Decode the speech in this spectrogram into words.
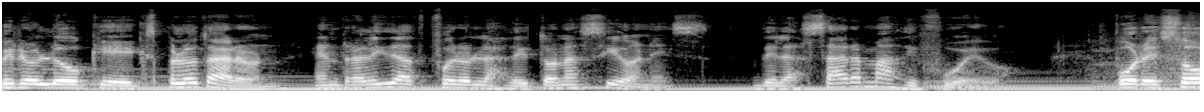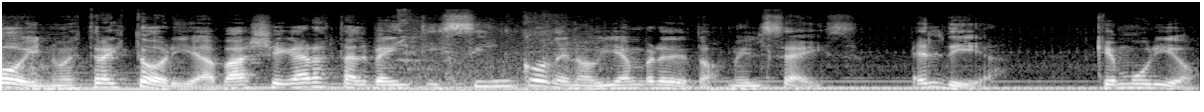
Pero lo que explotaron en realidad fueron las detonaciones de las armas de fuego. Por eso hoy nuestra historia va a llegar hasta el 25 de noviembre de 2006, el día que murió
